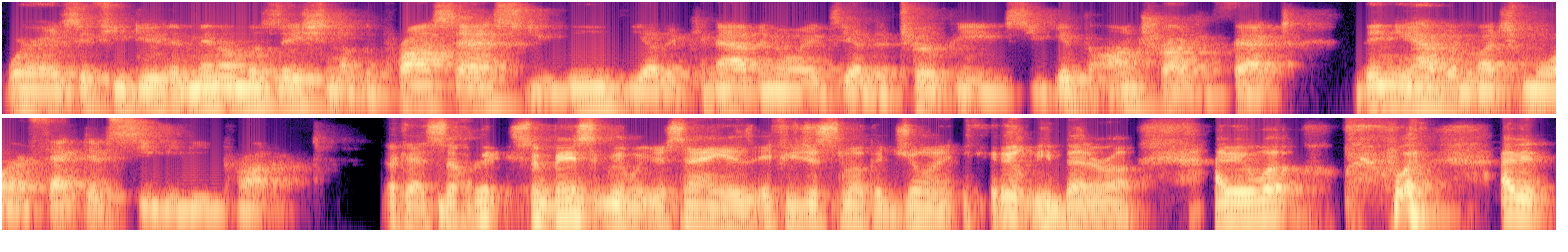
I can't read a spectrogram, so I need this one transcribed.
Whereas if you do the minimalization of the process, you leave the other cannabinoids, the other terpenes, you get the entourage effect, then you have a much more effective CBD product. Okay, so so basically, what you're saying is, if you just smoke a joint, you'll be better off. I mean, what what I mean,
